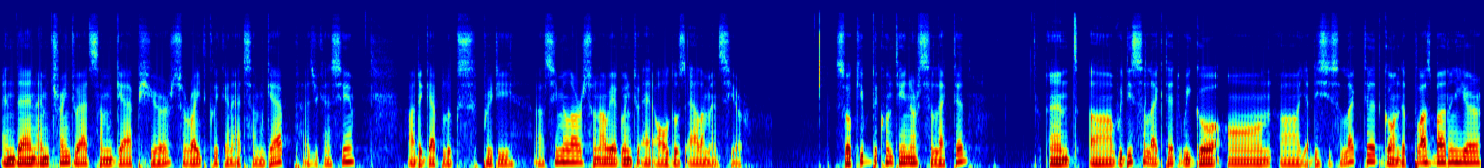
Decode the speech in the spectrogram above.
And then I'm trying to add some gap here, so right click and add some gap as you can see uh, the gap looks pretty uh, similar so now we are going to add all those elements here. So keep the container selected and uh, with this selected we go on uh, yeah this is selected go on the plus button here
